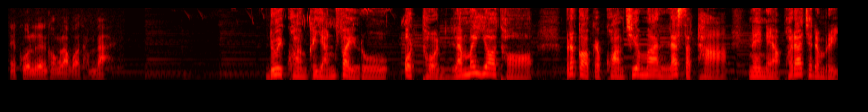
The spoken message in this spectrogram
ในครัวเรือนของเราก็ทำได้ ด้วยความขยันใฝ่รู้ อดทนและไม่ย่อท้อ ประกอบกับความเชื่อมั่นและศรัทธาในแนวพระราชดำริ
